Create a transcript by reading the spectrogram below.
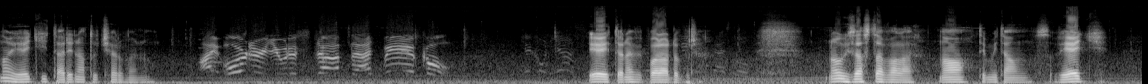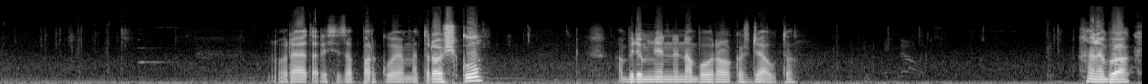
No jedí tady na tu červenou. Jej, to nevypadá dobře. No už zastav, ale. No, ty mi tam věď. Dobré, tady si zaparkujeme trošku. Aby do mě nenaboural každé auto. A nebo jak,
